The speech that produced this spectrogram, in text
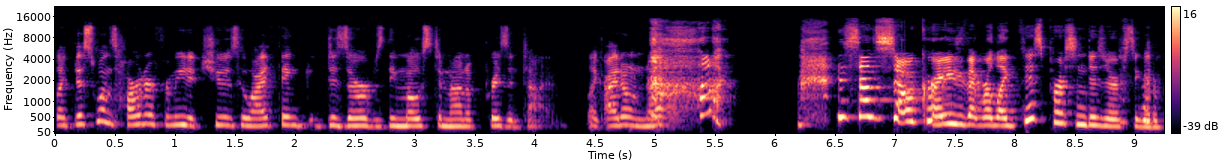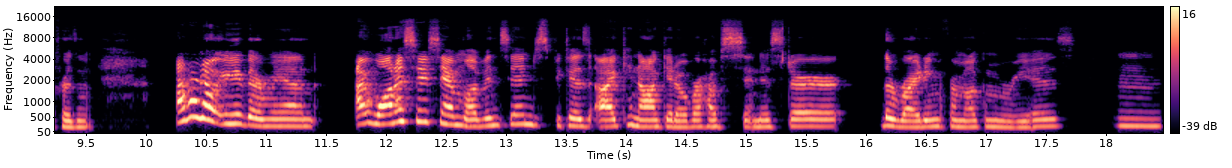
Like this one's harder for me to choose who I think deserves the most amount of prison time. Like I don't know. this sounds so crazy that we're like this person deserves to go to prison i don't know either man i want to say sam levinson just because i cannot get over how sinister the writing from malcolm marie is Mm.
